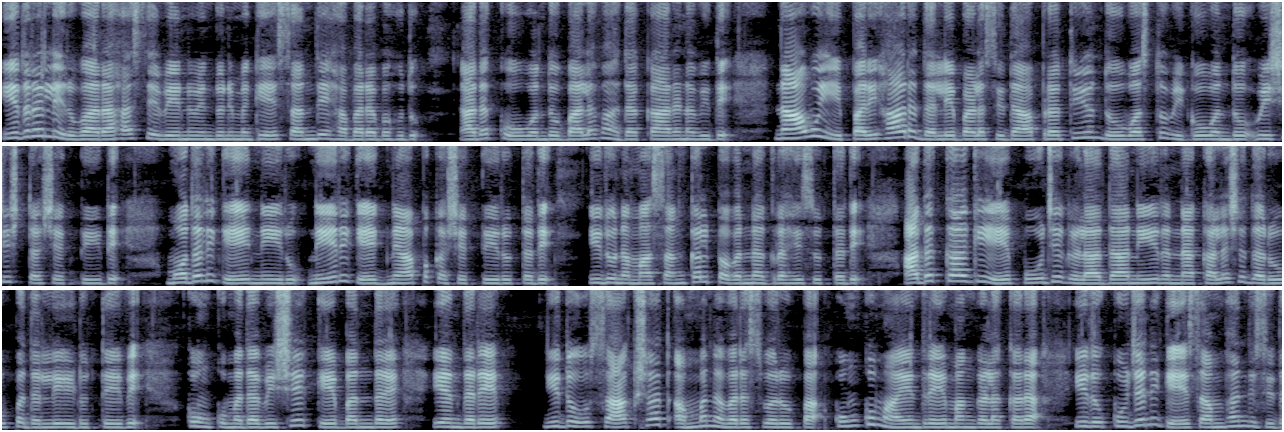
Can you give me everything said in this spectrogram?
ಇದರಲ್ಲಿರುವ ರಹಸ್ಯವೇನು ಎಂದು ನಿಮಗೆ ಸಂದೇಹ ಬರಬಹುದು. ಅದಕ್ಕೂ ಒಂದು ಬಲವಾದ ಕಾರಣವಿದೆ. ನಾವು ಈ ಪರಿಹಾರದಲ್ಲಿ ಬಳಸಿದ ಪ್ರತಿಯೊಂದು ವಸ್ತುವಿಗೂ ಒಂದು ವಿಶಿಷ್ಟ ಶಕ್ತಿ ಇದೆ. ಮೊದಲಿಗೆ ನೀರು, ನೀರಿಗೆ ಜ್ಞಾಪಕ ಶಕ್ತಿ ಇರುತ್ತದೆ. ಇದು ನಮ್ಮ ಸಂಕಲ್ಪವನ್ನು ಗ್ರಹಿಸುತ್ತದೆ. ಅದಕ್ಕಾಗಿಯೇ ಪೂಜೆಗಳಾದ ನೀರನ್ನು ಕಲಶದ ರೂಪದಲ್ಲಿ ಇಡುತ್ತೇವೆ. ಕುಂಕುಮದ ವಿಷಯಕ್ಕೆ ಬಂದರೆ ಎಂದರೆ ಇದು ಸಾಕ್ಷಾತ್ ಅಮ್ಮನವರ ಸ್ವರೂಪ. ಕುಂಕುಮ ಎಂದರೆ ಮಂಗಳಕರ. ಇದು ಕುಜನಿಗೆ ಸಂಬಂಧಿಸಿದ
